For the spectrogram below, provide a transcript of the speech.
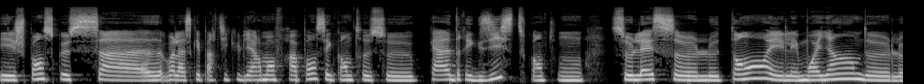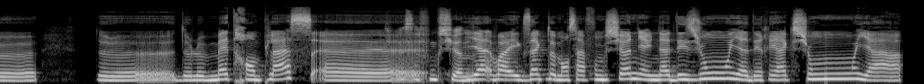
Et je pense que ça, voilà, ce qui est particulièrement frappant, c'est quand ce cadre existe, quand on se laisse le temps et les moyens de le de, de le mettre en place. Euh, ça fonctionne. Il y a, voilà, exactement, ça fonctionne. Il y a une adhésion, il y a des réactions, il y a,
